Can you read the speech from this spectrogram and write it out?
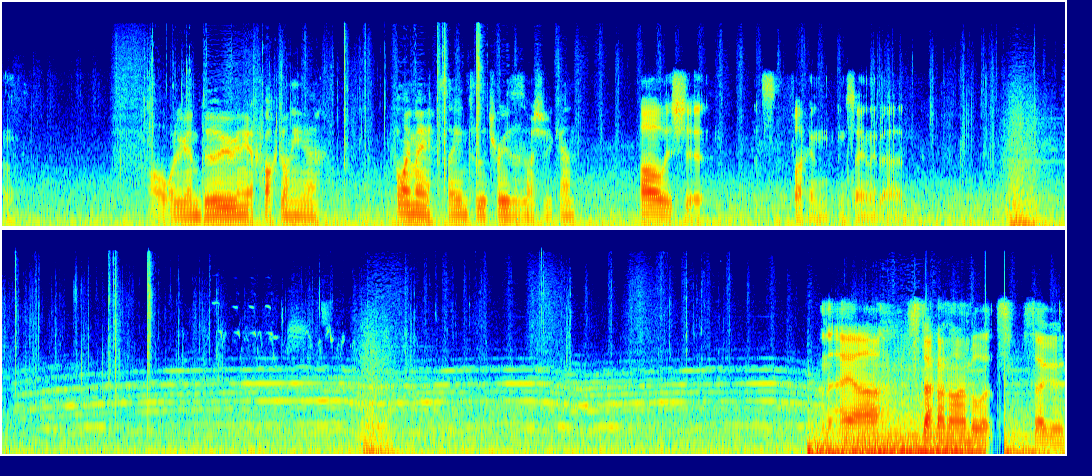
Oh. What are we gonna do? We're gonna get fucked on here. Following me. Stay into the trees as much as you can. Holy shit. It's fucking insanely bad. Stuck bullets. So good.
